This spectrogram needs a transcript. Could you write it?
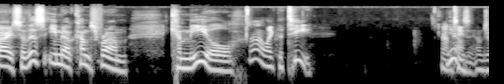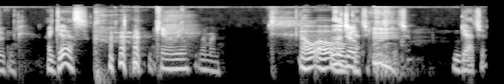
right. So, this email comes from Camille, Oh, like the tea. Oh, I'm Yeah. teasing. I'm joking. I guess. Chamomile. Never mind. Oh, oh, was a oh, joke. Gotcha, gotcha, gotcha. Gotcha.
